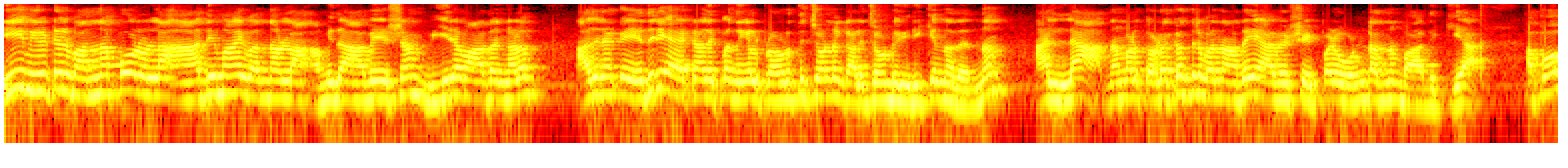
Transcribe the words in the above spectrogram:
ഈ വീട്ടിൽ വന്നപ്പോഴുള്ള ആദ്യമായി വന്നുള്ള അമിത ആവേശം വീരവാദങ്ങളും അതിനൊക്കെ എതിരെയായിട്ടാണ് ഇപ്പം നിങ്ങൾ പ്രവർത്തിച്ചുകൊണ്ടും കളിച്ചുകൊണ്ടും ഇരിക്കുന്നതെന്നും അല്ല നമ്മൾ തുടക്കത്തിൽ വന്ന അതേ ആവേശം ഇപ്പോഴും ഉണ്ടെന്നും വാദിക്കുക. അപ്പോൾ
